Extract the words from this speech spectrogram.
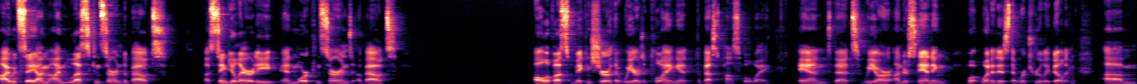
I would say I'm I'm less concerned about a singularity and more concerned about all of us making sure that we are deploying it the best possible way and that we are understanding what, what it is that we're truly building. Um,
